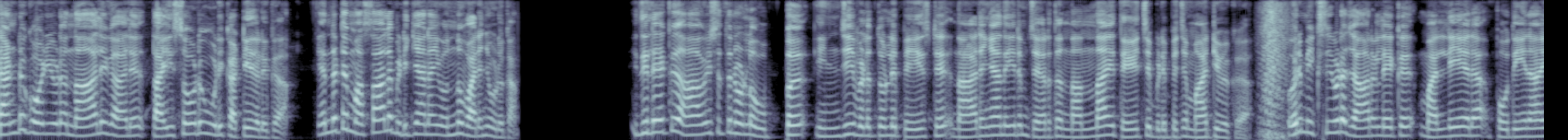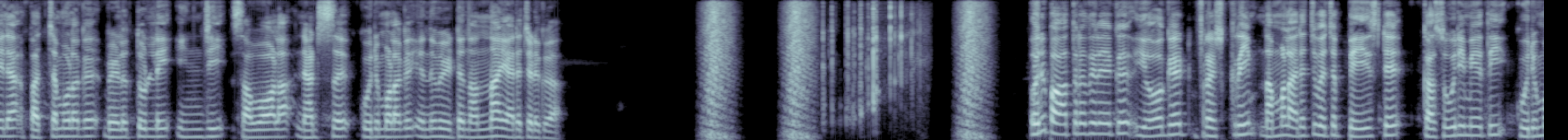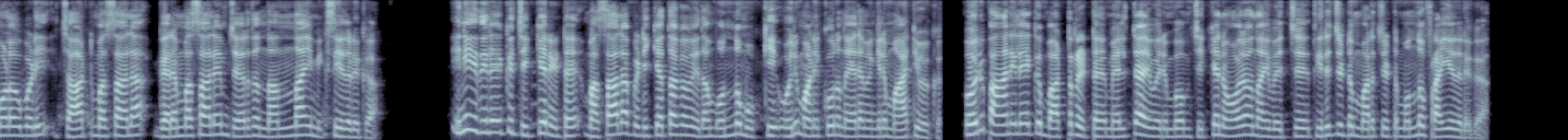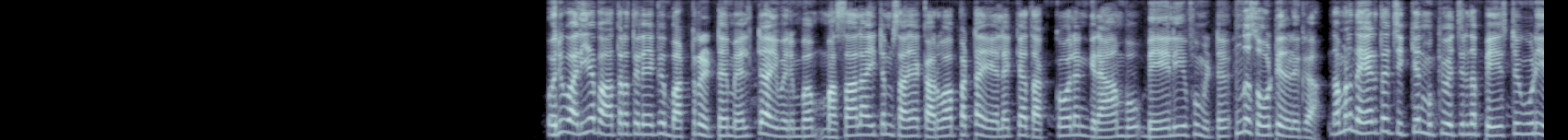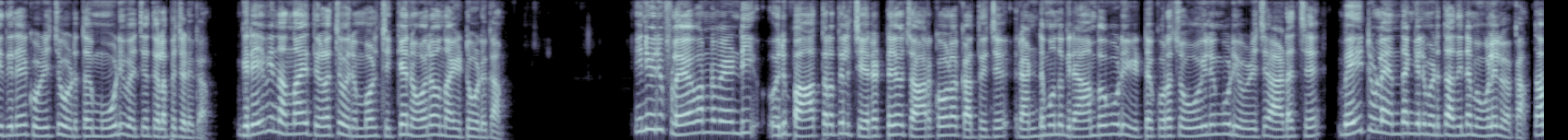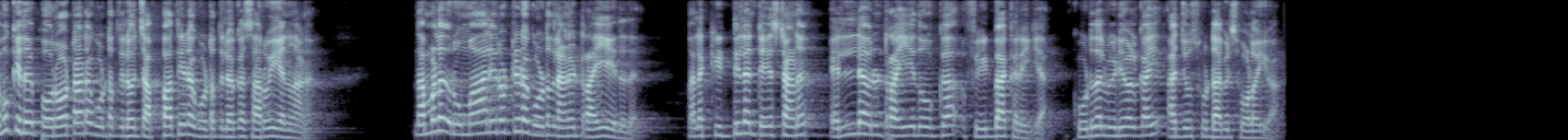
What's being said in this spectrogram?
രണ്ട് കോഴിയുടെ നാല് കാൽ തൈസോട് കൂടി കട്ട് ചെയ്തെടുക്കുക. എന്നിട്ട് മസാല പിടിക്കാനായി ഒന്ന് വരഞ്ഞു കൊടുക്കാം. ഇതിലേക്ക് ആവശ്യത്തിനുള്ള ഉപ്പ് ഇഞ്ചി വെളുത്തുള്ളി പേസ്റ്റ് നാരങ്ങാനീരും ചേർത്ത് നന്നായി തേച്ച് പിടിപ്പിച്ച് മാറ്റി വെക്കുക. ഒരു മിക്സിയുടെ ജാറിലേക്ക് മല്ലിയില പുതിനായില പച്ചമുളക് വെളുത്തുള്ളി ഇഞ്ചി സവാള നട്ട്സ് കുരുമുളക് എന്നിവ ഇട്ട് നന്നായി അരച്ചെടുക്കുക. ഒരു പാത്രത്തിലേക്ക് യോഗേട്ട് ഫ്രഷ് ക്രീം നമ്മൾ അരച്ചു വെച്ച പേസ്റ്റ് കസൂരി മേത്തി കുരുമുളക് പൊടി ചാട്ട് മസാല ഗരം മസാലയും ചേർത്ത് നന്നായി മിക്സ് ചെയ്തെടുക്കുക. ഇനി ഇതിലേക്ക് ചിക്കൻ ഇട്ട് മസാല പിടിക്കത്തക്ക വിധം ഒന്ന് മുക്കി ഒരു മണിക്കൂർ നേരമെങ്കിലും മാറ്റി വെക്കുക. ഒരു പാനിലേക്ക് ബട്ടർ ഇട്ട് മെൽറ്റായി വരുമ്പം ചിക്കൻ ഓരോന്നായി വെച്ച് തിരിച്ചിട്ടും മറിച്ചിട്ടും ഒന്ന് ഫ്രൈ ചെയ്തെടുക്കുക. ഒരു വലിയ പാത്രത്തിലേക്ക് ബട്ടർ ഇട്ട് മെൽറ്റായി വരുമ്പോൾ മസാല ഐറ്റംസ് ആയ കറുവാപ്പട്ട ഏലക്ക തക്കോലം ഗ്രാമ്പു ബേ ലീഫും ഇട്ട് ഒന്ന് സോട്ട് ചെയ്തെടുക്കുക. നമ്മൾ നേരത്തെ ചിക്കൻ മുക്കി വെച്ചിരുന്ന പേസ്റ്റ് കൂടി ഇതിലേക്ക് ഒഴിച്ചു കൊടുത്ത് മൂടി വെച്ച് തിളപ്പിച്ചെടുക്കാം. ഗ്രേവി നന്നായി തിളച്ചു വരുമ്പോൾ ചിക്കൻ ഓരോന്നായി ഇട്ട് കൊടുക്കാം. ഇനി ഒരു ഫ്ലേവറിന് വേണ്ടി ഒരു പാത്രത്തിൽ ചിരട്ടയോ ചാർക്കോളോ കത്തിച്ച് രണ്ട് മൂന്ന് ഗ്രാമ്പ് കൂടി ഇട്ട് കുറച്ച് ഓയിലും കൂടി ഒഴിച്ച് അടച്ച് വെയിറ്റ് ഉള്ള എന്തെങ്കിലും എടുത്ത് അതിന്റെ മുകളിൽ വെക്കാം. നമുക്കിത് പൊറോട്ടയുടെ കൂട്ടത്തിലോ ചപ്പാത്തിയുടെ കൂട്ടത്തിലോ ഒക്കെ സർവ് ചെയ്യുന്നതാണ്. നമ്മൾ റുമാലി റൊട്ടിയുടെ കൂട്ടത്തിലാണ് ട്രൈ ചെയ്തത്. നല്ല കിഡിലൻ ടേസ്റ്റാണ് എല്ലാവരും ട്രൈ ചെയ്ത് നോക്കുക ഫീഡ്ബാക്ക് അറിയിക്കുക. കൂടുതൽ വീഡിയോകൾക്കായി അജൂസ് ഫുഡ് ഹാബിറ്റ്സ് ഫോളോ ചെയ്യുക.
